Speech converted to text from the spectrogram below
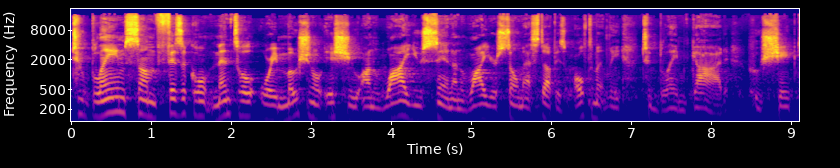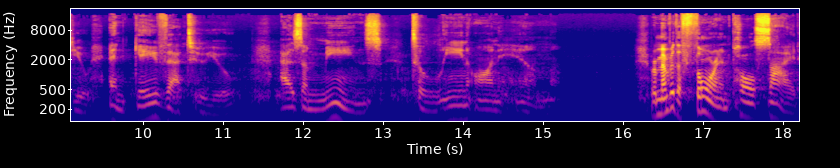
to blame some physical, mental, or emotional issue on why you sin, on why you're so messed up, is ultimately to blame God who shaped you and gave that to you as a means to lean on Him. Remember the thorn in Paul's side.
